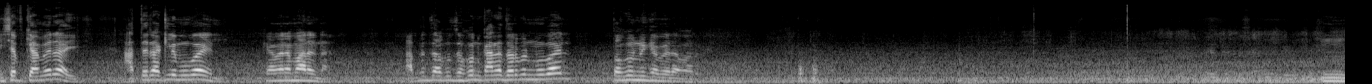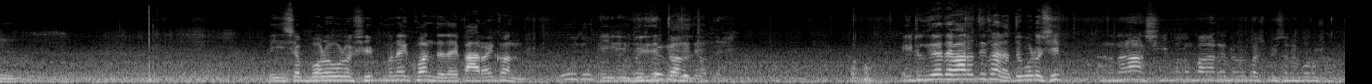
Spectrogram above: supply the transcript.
এইসব ক্যামেরাই হাতে রাখলে মোবাইল, ক্যামেরা মারে না। আপনি যখন কানে ধরবেন মোবাইল, তখনই ক্যামেরা মারবে। এইসব বড় বড় শিপ মনে হয় খন্দে যায় পার হয় খন্দে এই ব্রিজের এইটুকু যাতে ভারতই পারে তো বড় শিপ? না শিপ বললাম পাহাড়ের ওই পাশ পিছনে বড় সাগর।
